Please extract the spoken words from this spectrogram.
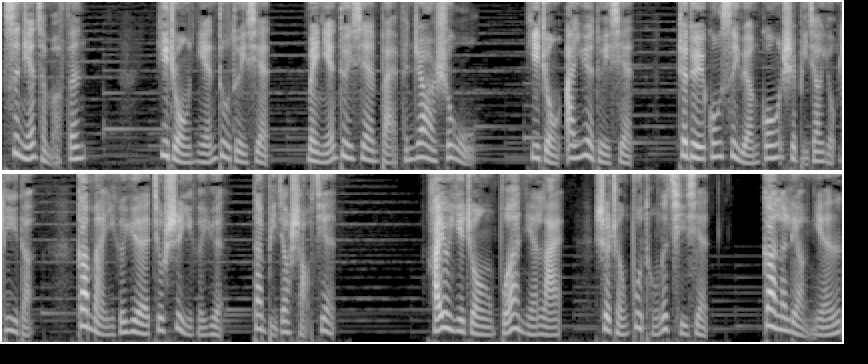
四年怎么分？一种年度兑现，每年兑现百分之二十五；一种按月兑现，这对公司员工是比较有利的，干满一个月就是一个月，但比较少见。还有一种不按年来，设成不同的期限，干了两年，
